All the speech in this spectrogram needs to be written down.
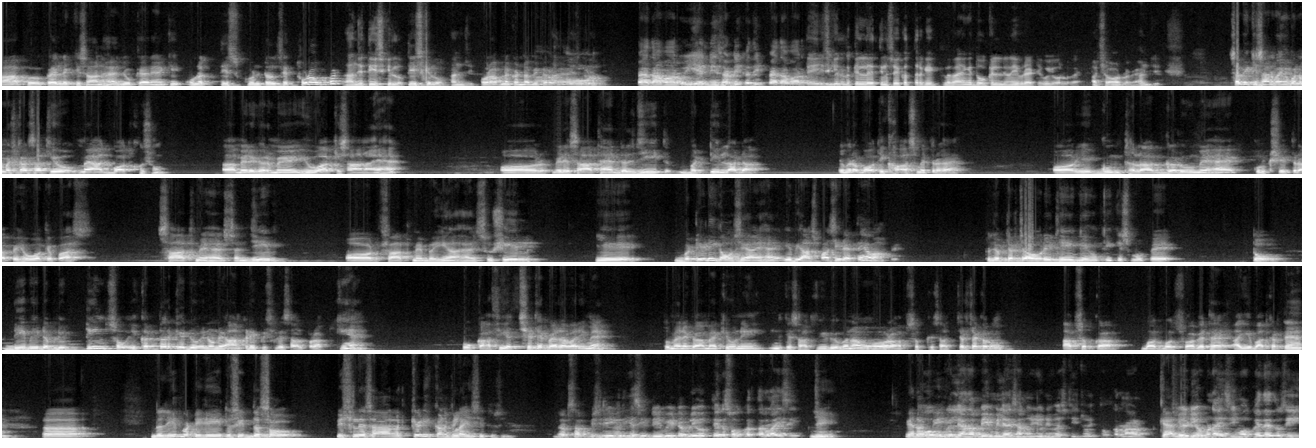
आप पहले किसान हैं जो कह रहे हैं कि उनतीस क्विंटल से थोड़ा ऊपर हाँ जी तीस किलो। तीस किलो। हाँ जी। और आपने कंडा भी करवाया पैदावार हुई है नहीं साड़ी कभी पैदावार तेईस किलो किले तीन सौ इकहत्तर के लगाएँगे दो किले नई वरायटी कोई और लगाएँगे। अच्छा और लगाए हाँ जी। सभी किसान भाइयों को नमस्कार साथियों मैं आज बहुत खुश हूँ। मेरे घर में युवा किसान आए हैं और मेरे साथ हैं दलजीत भट्टी लाडा। जो मेरा बहुत ही खास मित्र है और ये गुमथला गड़ू में है, कुरुक्षेत्रा पेहोवा के पास। साथ में है संजीव और साथ में भैया हैं सुशील। ये बटेड़ी गाँव से आए हैं, ये भी आसपास ही रहते हैं वहाँ पे। तो जब चर्चा हो रही थी गेहूँ की किस्मों पे तो डीबीडब्ल्यू 371 के जो इन्होंने आंकड़े पिछले साल प्राप्त किए हैं वो काफ़ी अच्छे थे पैदावारी में तो मैंने कहा मैं क्यों नहीं इनके साथ वीडियो बनाऊं और आप सबके साथ चर्चा करूं आप सबका बहुत बहुत स्वागत है आइए बात करते हैं अ, ਦਲਜੀਤ ਭੱਟੀ ਜੀ ਤੁਸੀਂ ਦੱਸੋ ਪਿਛਲੇ ਸਾਲ ਕਿਹੜੀ ਕਣਕ ਲਾਈ ਸੀ ਤੁਸੀਂ ਡਾਕਟਰ ਸਾਹਿਬ ਪਿਛਲੀ ਵਾਰੀ ਅਸੀਂ DBW 371 ਲਾਈ ਸੀ ਜੀ ਇਹਦਾ ਦੋ ਵੀ ਕਿੱਲਿਆਂ ਦਾ ਬੀ ਮਿਲਿਆ ਸੀ ਸਾਨੂੰ ਯੂਨੀਵਰਸਿਟੀ ਚੋਂ ਇੱਥੋਂ ਕਰਨਾਲ ਕਹਿ ਦਿਓ- ਵੀਡੀਓ ਬਣਾਈ ਸੀ ਮੌਕੇ ਤੇ ਤੁਸੀਂ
